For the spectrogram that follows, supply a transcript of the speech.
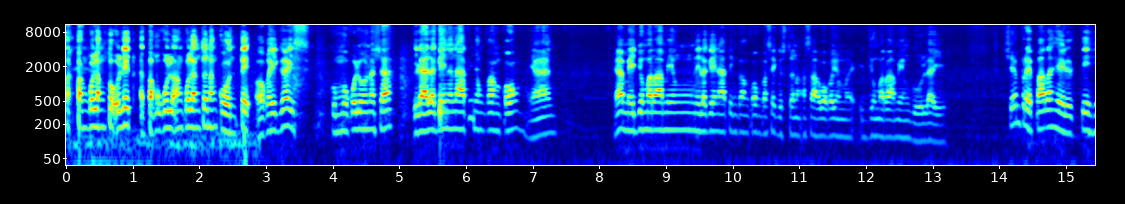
Atakpan ko lang to ulit at pakukulaan ko lang to ng konti. Okay guys, kumukulo na siya. Ilalagay na natin yung kangkong. Ayan. Ayan, medyo marami yung nilagay natin kangkong kasi gusto ng asawa ko yung medyo marami yung gulay. Siyempre, para healthy.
